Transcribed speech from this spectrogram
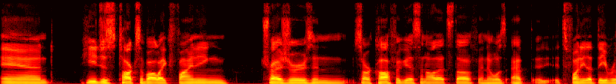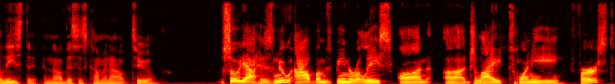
and he just talks about like finding treasures and sarcophagus and all that stuff and it was at it's funny that they released it and now this is coming out too so yeah, his new album's being released on uh, July 21st,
